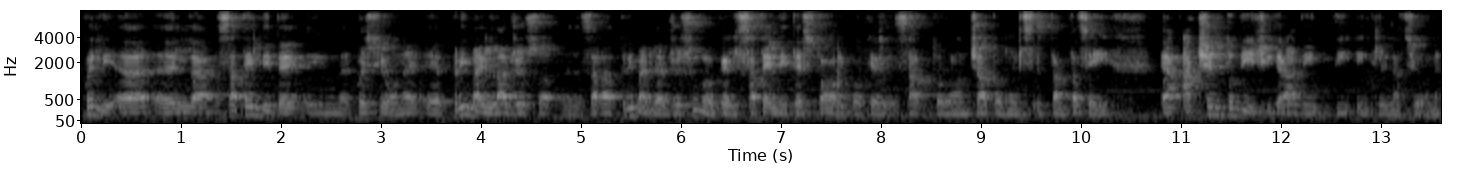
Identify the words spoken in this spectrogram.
Quelli, eh, il satellite in questione eh, prima Lagios, eh, sarà prima il Lagios 1 che è il satellite storico che è stato lanciato nel 76 a 110 gradi di inclinazione,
